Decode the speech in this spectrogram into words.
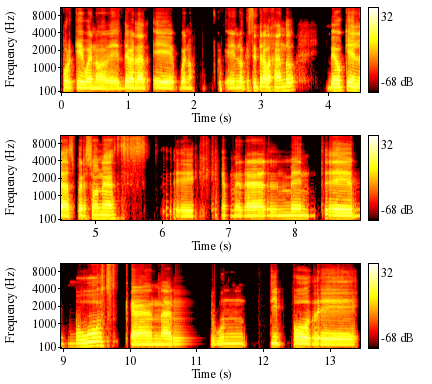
porque bueno, eh, de verdad, eh, bueno, en lo que estoy trabajando, veo que las personas generalmente buscan algún tipo de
